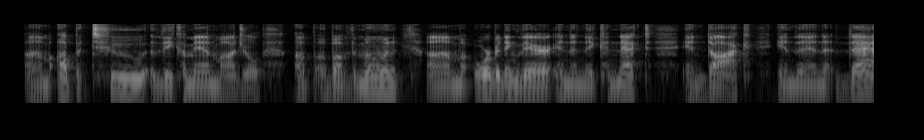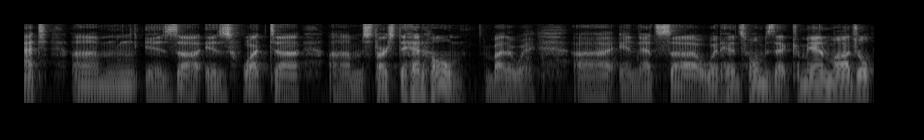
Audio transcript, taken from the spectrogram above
um, up to the command module up above the moon, um, orbiting there, and then they connect and dock, and then that um, is uh, is what uh, um, starts to head home by the way. Uh, and that's uh, what heads home is that command module.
